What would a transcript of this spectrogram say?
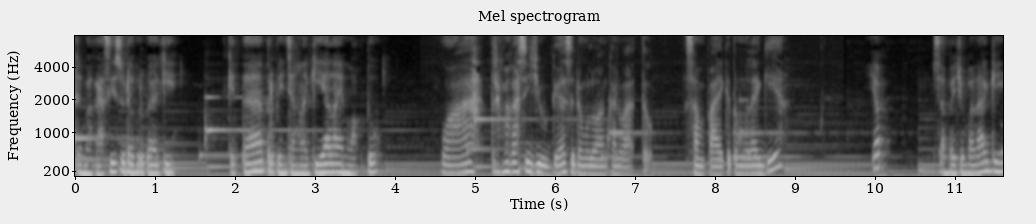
Terima kasih sudah berbagi. Kita berbincang lagi ya lain waktu. Wah, terima kasih juga sudah meluangkan waktu. Sampai ketemu lagi ya. Yap, sampai jumpa lagi.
